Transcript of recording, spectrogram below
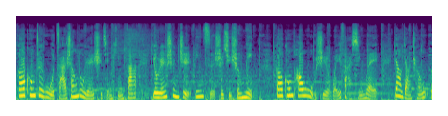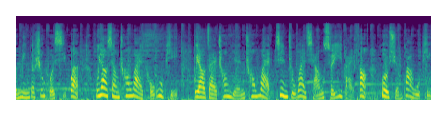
高空坠物砸伤路人事件频发，有人甚至因此失去生命。高空抛物是违法行为，要养成文明的生活习惯，不要向窗外投物品，不要在窗沿、窗外、建筑外墙随意摆放或悬挂物品。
